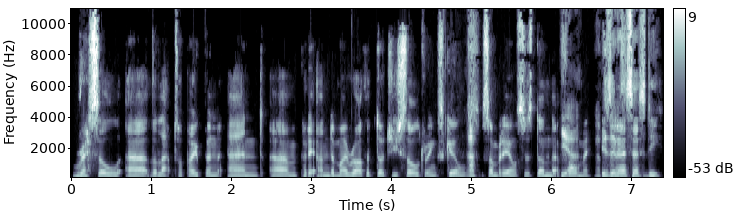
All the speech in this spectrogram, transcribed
wrestle uh, the laptop open and um, put it under my rather dodgy soldering skills. Somebody else has done that Yeah. for me. Is it nice. SSD?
